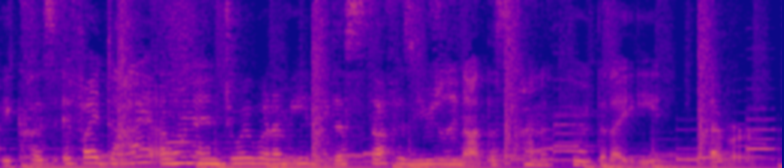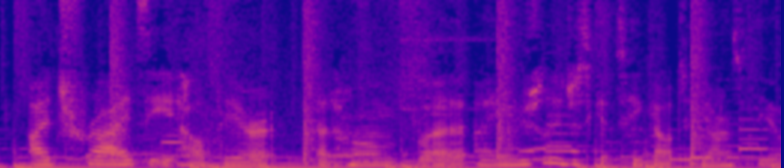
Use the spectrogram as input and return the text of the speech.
because if I die, I want to enjoy what I'm eating. This stuff is usually not this kind of food that I eat ever. I try to eat healthier at home, but I usually just get takeout to be honest with you.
